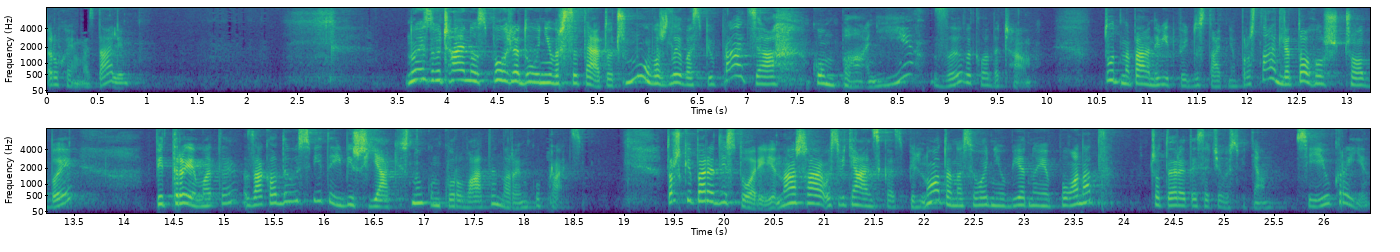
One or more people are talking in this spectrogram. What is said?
Рухаємось далі. Ну і звичайно, з погляду університету, чому важлива співпраця компанії з викладачами? Тут, напевне, відповідь достатньо проста для того, щоб підтримати заклади освіти і більш якісно конкурувати на ринку праці. Трошки перед історією. Наша освітянська спільнота на сьогодні об'єднує понад 4 тисячі освітян всієї України.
